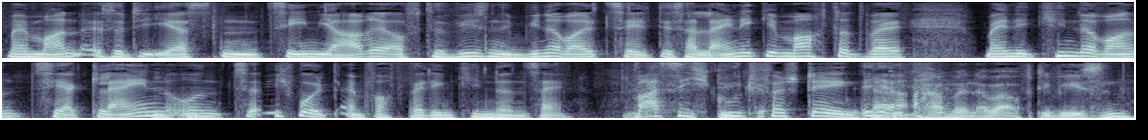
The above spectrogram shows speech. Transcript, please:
mein Mann also die ersten zehn Jahre auf der Wiesen im Wienerwaldzelt das alleine gemacht hat, weil meine Kinder waren sehr klein und ich wollte einfach bei den Kindern sein. Was ich gut verstehen kann. Die kamen aber auf die Wiesen.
